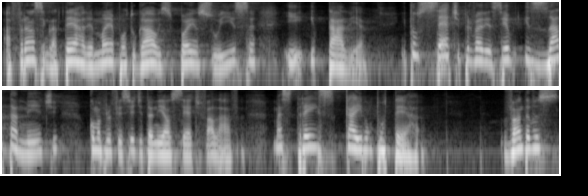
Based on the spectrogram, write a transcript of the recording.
A França, Inglaterra, Alemanha, Portugal, Espanha, Suíça e Itália. Então, sete prevaleceu exatamente como a profecia de Daniel 7 falava mas três caíram por terra: vândalos,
